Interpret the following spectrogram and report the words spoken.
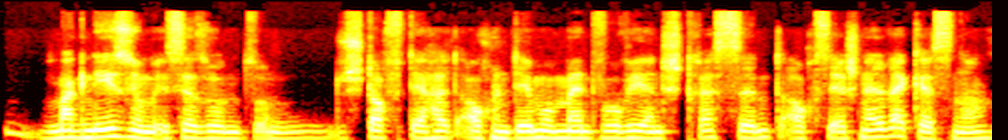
Magnesium ist ja so ein, so ein Stoff, der halt auch in dem Moment, wo wir in Stress sind, auch sehr schnell weg ist, ne?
